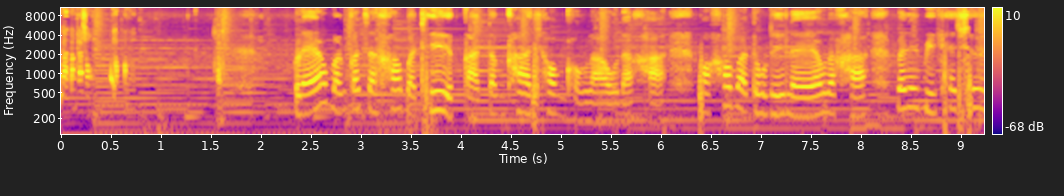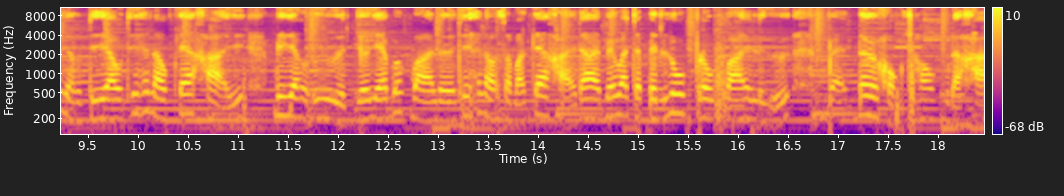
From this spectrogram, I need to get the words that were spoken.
การตั้งค่าช่องแล้วมันก็จะเข้ามาที่การตั้งค่าช่องของเรานะคะ พอเข้ามาตรงนี้แล้วนะคะ ไม่ได้มีแค่ชื่ออย่างเดียวที่ให้เราแก้ไข มีอย่างอื่นเยอะแยะมากมายเลยที่ให้เราสามารถแก้ไขได้ ไม่ว่าจะเป็นรูปโปรไฟล์หรือแบนเนอร์ของช่องนะคะ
